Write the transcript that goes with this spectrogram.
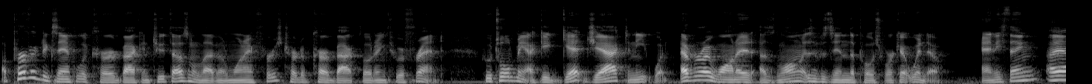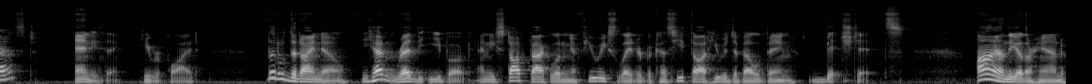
A perfect example occurred back in 2011 when I first heard of carb backloading through a friend who told me I could get jacked and eat whatever I wanted as long as it was in the post workout window. Anything? I asked. Anything, he replied. Little did I know, he hadn't read the ebook, and he stopped backloading a few weeks later because he thought he was developing bitch tits. I, on the other hand,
